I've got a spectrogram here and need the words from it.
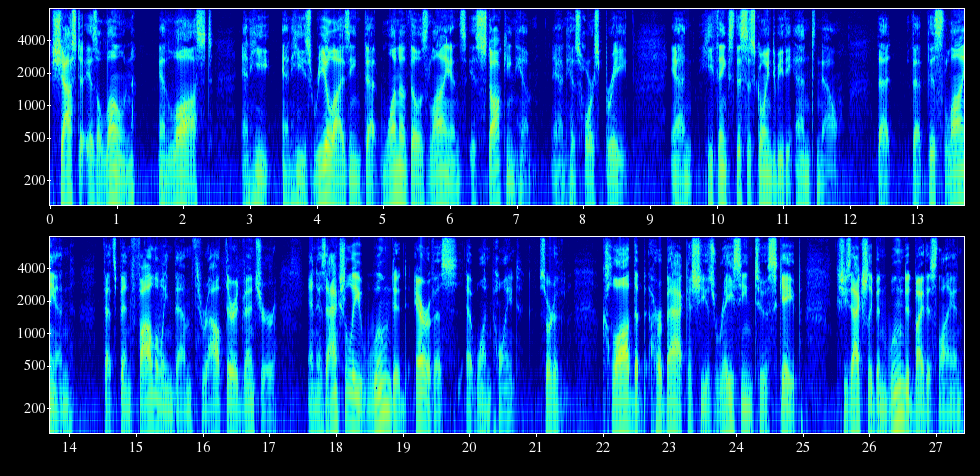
Shasta is alone and lost, and he and he's realizing that one of those lions is stalking him and his horse Bree, and he thinks this is going to be the end now, that that this lion that's been following them throughout their adventure and has actually wounded Aravis at one point, sort of clawed the, her back as she is racing to escape. She's actually been wounded by this lion.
